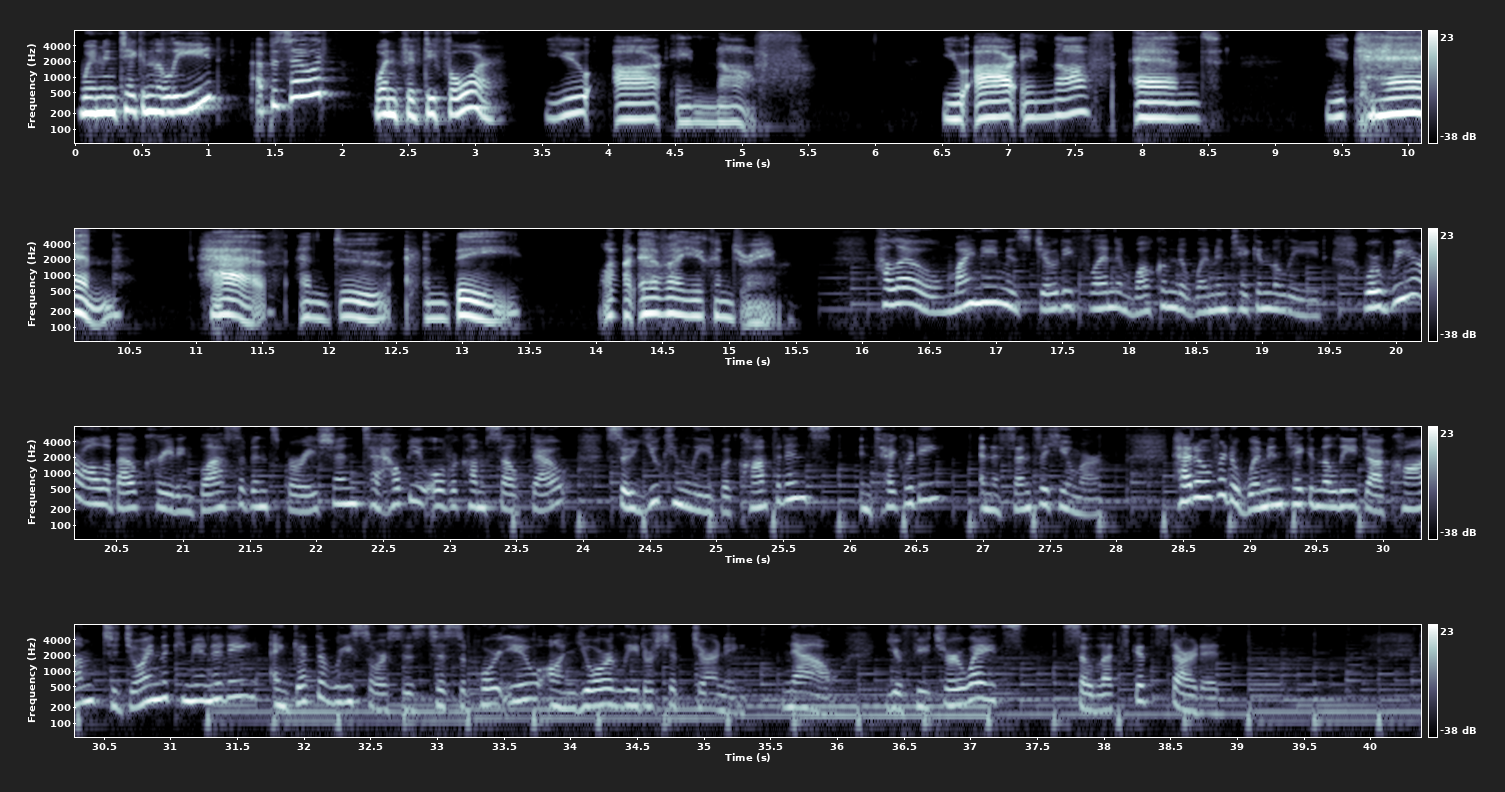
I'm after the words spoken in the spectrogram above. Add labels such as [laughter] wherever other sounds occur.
Women Taking the Lead, episode 154. You are enough. You are enough, and you can have and do and be whatever you can dream. Hello, my name is Jodi Flynn, and welcome to Women Taking the Lead, where we are all about creating blasts of inspiration to help you overcome self doubt so you can lead with confidence, integrity, and a sense of humor. Head over to womentakingthelead.com to join the community and get the resources to support you on your leadership journey. Now, your future awaits, so let's get started.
